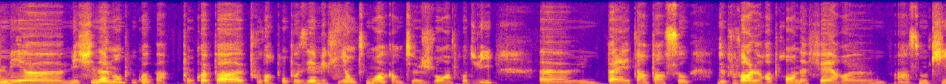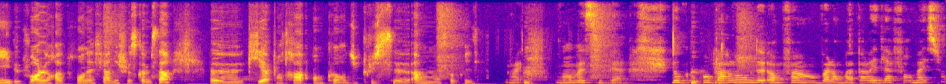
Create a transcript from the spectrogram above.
Mais, mais finalement, pourquoi pas? Pourquoi pas pouvoir proposer à mes clientes, moi, quand je vends un produit, une palette, un pinceau, de pouvoir leur apprendre à faire euh, un smoky, de pouvoir leur apprendre à faire des choses comme ça, euh, qui apportera encore du plus euh, à mon entreprise. Ouais, bon bah super. Donc en parlant de, enfin voilà, on va parler de la formation.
